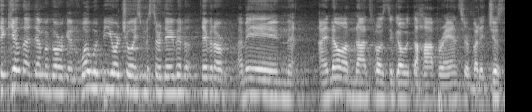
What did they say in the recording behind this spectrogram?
to kill that Demogorgon. What would be your choice, Mr. David David Harbour? I mean, I know I'm not supposed to go with the Hopper answer, but it just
